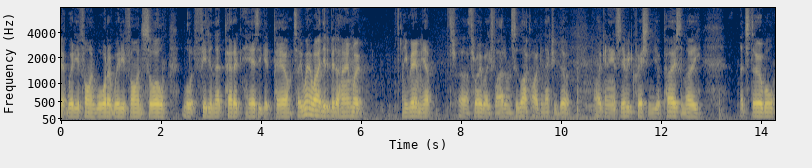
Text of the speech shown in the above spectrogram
about where do you find water, where do you find soil, will it fit in that paddock, how does he get power. So he went away, did a bit of homework, and he rang me up th- uh, three weeks later and said, like, I can actually do it. I can answer every question you've posed to me. It's doable.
